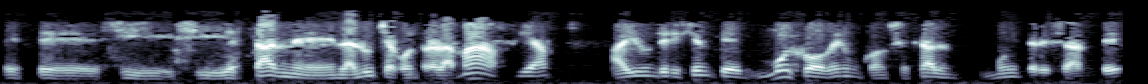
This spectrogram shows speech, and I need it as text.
este, si, si están en la lucha contra la mafia. Hay un dirigente muy joven, un concejal muy interesante,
